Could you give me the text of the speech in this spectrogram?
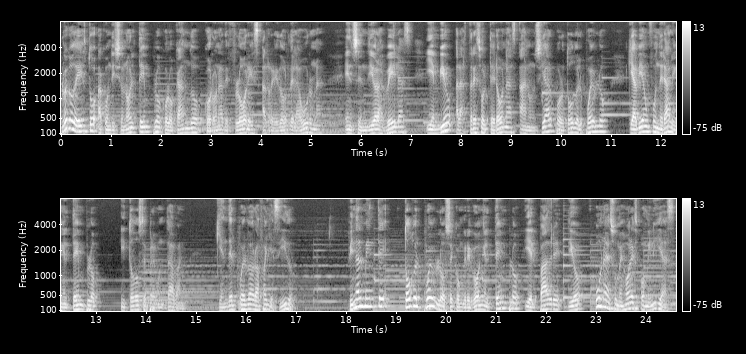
Luego de esto acondicionó el templo colocando corona de flores alrededor de la urna, encendió las velas y envió a las tres solteronas a anunciar por todo el pueblo que había un funeral en el templo y todos se preguntaban, ¿quién del pueblo habrá fallecido? Finalmente, todo el pueblo se congregó en el templo y el padre dio una de sus mejores homilías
